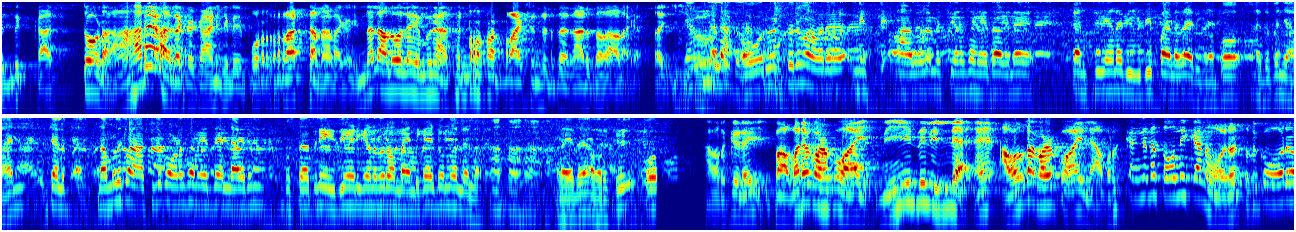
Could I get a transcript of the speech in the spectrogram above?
എന്ത് കഷ്ടോടെ. ആരാടാ ഇതൊക്കെ കാണിക്കുന്നത് പൊറട്ട നാടകം. ഇന്നലെ അതുപോലെ യമുന സെന്റർ ഓഫ് അട്രാക്ഷൻ എടുത്തായിരുന്നു അടുത്ത നാടകം. ഓരോരുത്തരും അവരെ മിസ് ആളുകളെ മിസ് ചെയ്യുന്ന സമയത്ത് അതിനെ കൺസീവ് ചെയ്യുന്ന രീതി പലതായിരിക്കും. അപ്പോൾ അതിപ്പോൾ ഞാൻ ചിലപ്പോൾ നമ്മൾ ക്ലാസ്സിൽ പോണ സമയത്ത് എല്ലാവരും പുസ്തകത്തിൽ എഴുതി മേടിക്കണത് റൊമാന്റിക് ആയിട്ടൊന്നും അല്ലല്ലോ അതായത് അവർക്ക് ഓ- അവർക്കിടെ ഇപ്പൊ അവരെ കുഴപ്പമായി. നീ ഇതിലില്ല ഏഹ് അവളുടെ കുഴപ്പമായില്ല. അവർക്ക് അങ്ങനെ തോന്നിക്കാണ് ഓരോരുത്തർക്കും ഓരോ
